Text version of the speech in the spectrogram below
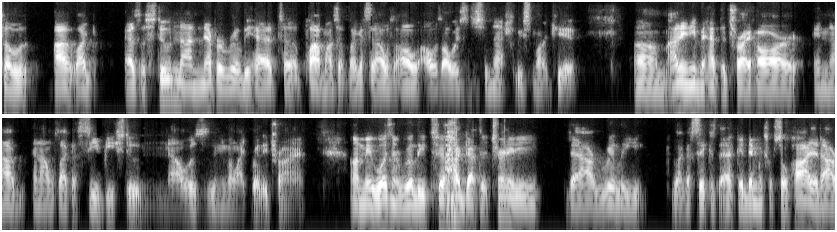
to I like as a student, I never really had to apply myself. Like I said, I was all, I was always just a naturally smart kid. Um, I didn't even have to try hard, and I and I was like a CB student. I wasn't even like really trying. Um, it wasn't really till I got to Trinity that I really like I said, because the academics were so high that I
